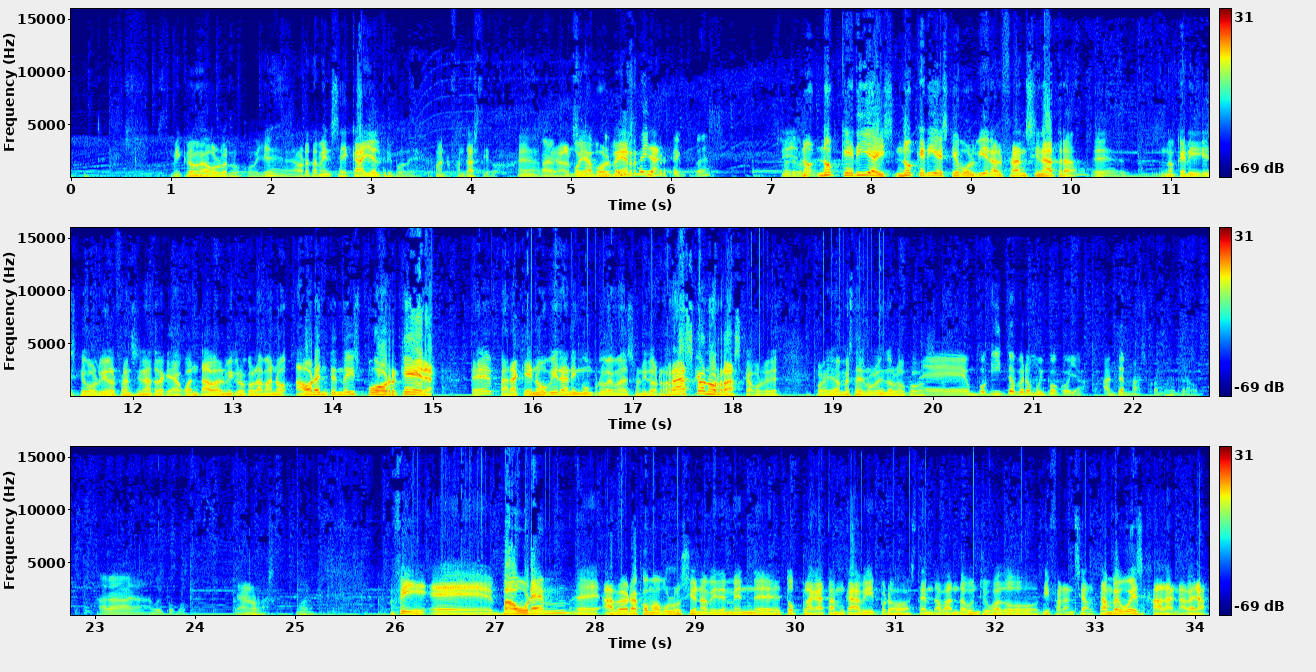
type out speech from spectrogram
Micro me va a volver loco, ¿eh? Ahora también se cae el trípode. Bueno, fantástico. ¿eh? Al Bueno, final voy a volver. Ya- perfecto, ¿eh? Sí, No queríais, no queríais que volviera el Frank Sinatra, ¿eh? No queríais que volviera el Frank Sinatra que aguantaba el micro con la mano. Ahora entendéis por qué era, ¿eh? Para que no hubiera ningún problema de sonido. ¿Rasca o no rasca? Porque, porque ya me estáis volviendo locos. Eh, un poquito, pero muy poco ya. Antes más, cuando has entrado. Ahora nada, muy poco. Ja no rasca. Bueno. En fi, eh, veurem, eh, a veure com evoluciona, evidentment, eh, tot plegat amb Gavi, però estem davant d'un jugador diferencial. També ho és Haaland. A veure,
